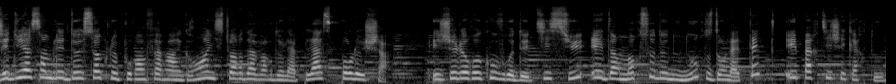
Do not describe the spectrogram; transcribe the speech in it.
J'ai dû assembler deux socles pour en faire un grand histoire d'avoir de la place pour le chat. Et je le recouvre de tissu et d'un morceau de nounours dont la tête est partie chez Cartoon.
